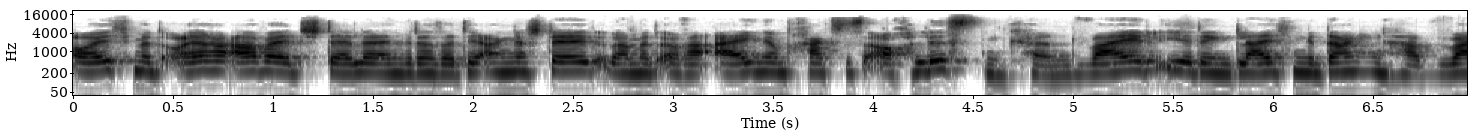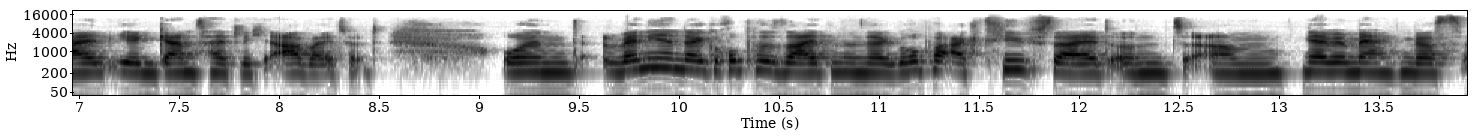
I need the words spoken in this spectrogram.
euch mit eurer Arbeitsstelle, entweder seid ihr angestellt oder mit eurer eigenen Praxis auch listen könnt, weil ihr den gleichen Gedanken habt, weil ihr ganzheitlich arbeitet. Und wenn ihr in der Gruppe seid und in der Gruppe aktiv seid und ähm, ja, wir merken, das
